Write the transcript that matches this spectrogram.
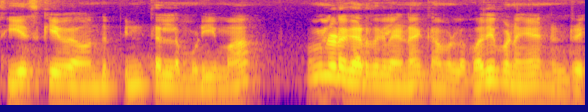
சிஎஸ்கேவை வந்து பின்தள்ள முடியுமா? உங்களோட கருத்துக்களை என்ன? கமலில் பதிவு பண்ணுங்கள் நன்றி.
